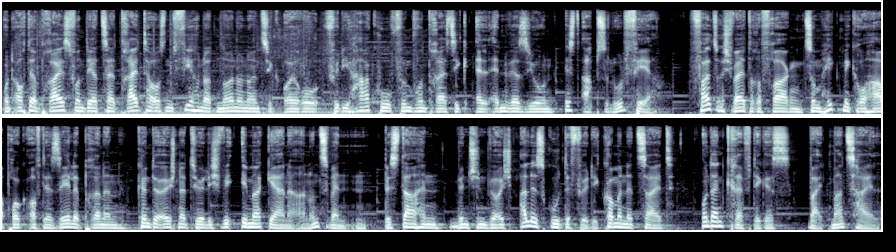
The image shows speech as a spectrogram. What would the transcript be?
und auch der Preis von derzeit 3.499 Euro für die HQ35LN-Version ist absolut fair. Falls euch weitere Fragen zum Higmicro Harbrock auf der Seele brennen, könnt ihr euch natürlich wie immer gerne an uns wenden. Bis dahin wünschen wir euch alles Gute für die kommende Zeit und ein kräftiges Weidmanns Heil.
